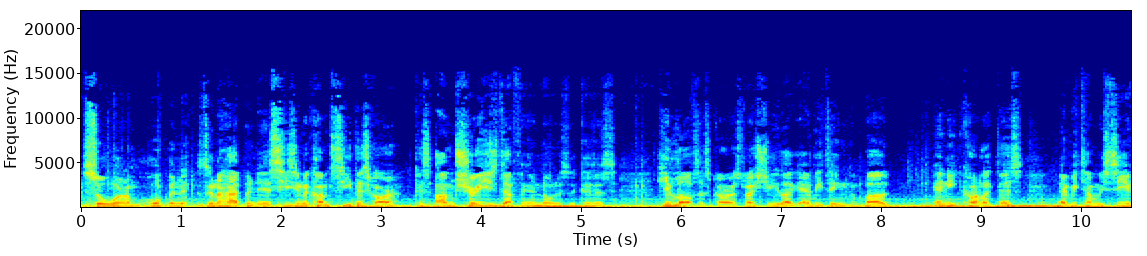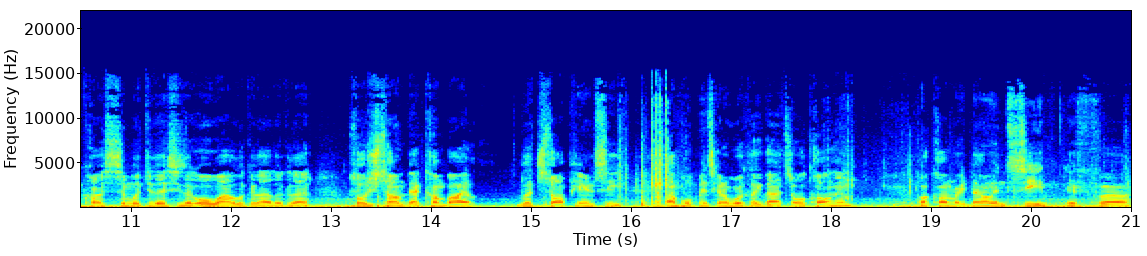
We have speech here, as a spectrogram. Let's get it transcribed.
So what I'm hoping is gonna happen is he's gonna come see this car, cause I'm sure he's definitely gonna notice it, cause he loves this car, especially like everything about any car like this. Every time we see a car similar to this, he's like, oh wow, look at that, look at that. So I'll just tell him that, come by, let's stop here and see. I'm hoping it's gonna work like that, so I'll call him. I'll call him right now and see if, uh,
